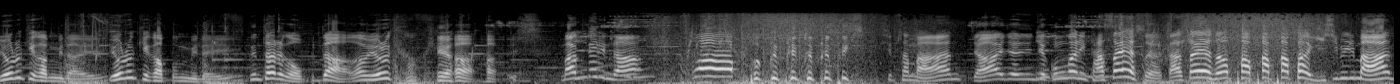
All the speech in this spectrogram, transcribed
요렇게 갑니다 요렇게 가봅니다 근타르가 없다 그럼 요렇게 가볼게요 막 때린다 와 퍽퍽퍽퍽퍽 13만. 자 이제 이제 공간이 다 쌓였어요. 다 쌓여서 파파파파 21만.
